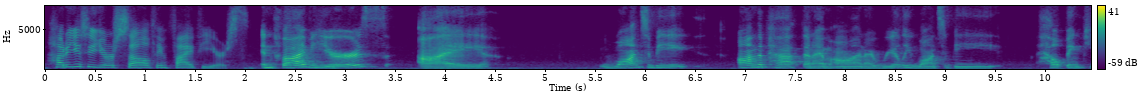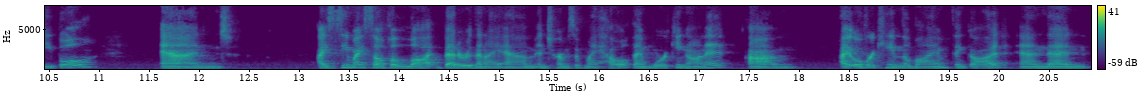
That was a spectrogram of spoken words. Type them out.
How do you see yourself in five years? In five years, I want to be on the path that I'm on. I really want to be helping people. And I see myself a lot better than I am in terms of my health. I'm working on it. Um, I overcame the Lyme, thank God. And then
